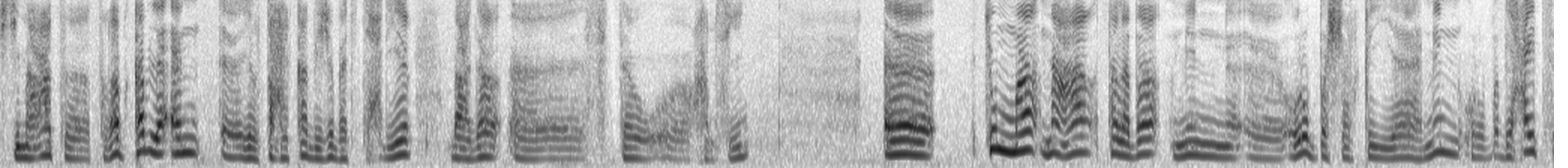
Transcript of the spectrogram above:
اجتماعات الطلاب قبل أن يلتحق بجبهة التحرير بعد 56 ثم مع طلبة من آه، أوروبا الشرقية من أوروبا بحيث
